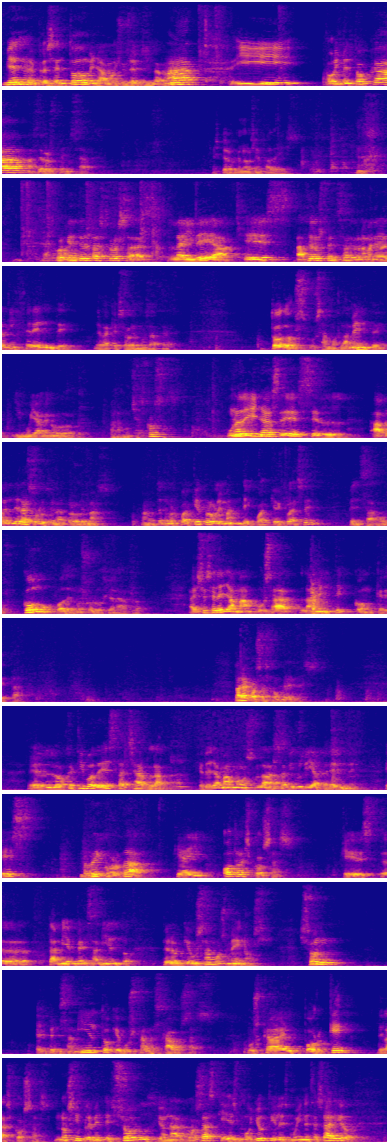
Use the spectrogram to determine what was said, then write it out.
Bien, me presento, me llamo Josep Gimbernat y hoy me toca haceros pensar. Espero que no os enfadéis. Porque entre otras cosas, la idea es haceros pensar de una manera diferente de la que solemos hacer. Todos usamos la mente y muy a menudo para muchas cosas. Una de ellas es el aprender a solucionar problemas. Cuando tenemos cualquier problema de cualquier clase, pensamos cómo podemos solucionarlo. A eso se le llama usar la mente concreta para cosas concretas. El objetivo de esta charla, que le llamamos la sabiduría perenne, es recordar que hay otras cosas, que es eh, también pensamiento, pero que usamos menos. Son el pensamiento que busca las causas, busca el porqué de las cosas, no simplemente solucionar cosas, que es muy útil, es muy necesario,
